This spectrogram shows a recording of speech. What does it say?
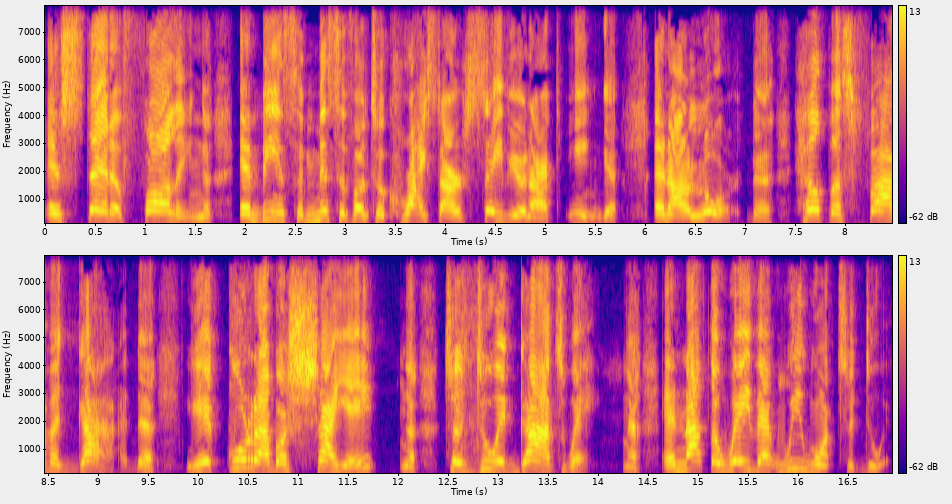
instead of falling and being submissive unto Christ, our Savior and our King and our Lord. Help us, Father God, to do it God's way and not the way that we want to do it.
